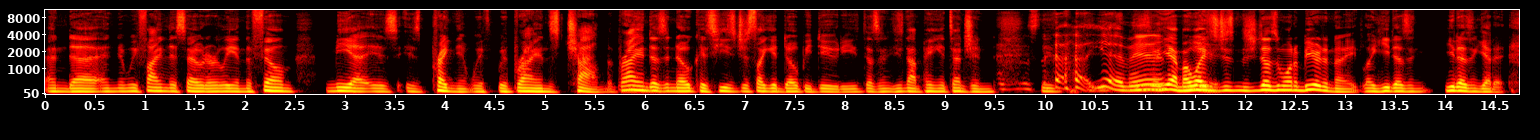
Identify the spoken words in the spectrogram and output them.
and uh, and we find this out early in the film, Mia is is pregnant with with Brian's child, but Brian doesn't know because he's just like a dopey dude. He doesn't. He's not paying attention. yeah, He's like, man. yeah, my wife's just she doesn't want a beer tonight. Like he doesn't. He doesn't get it.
